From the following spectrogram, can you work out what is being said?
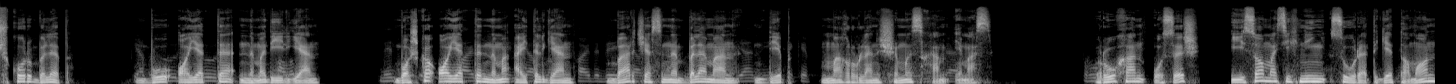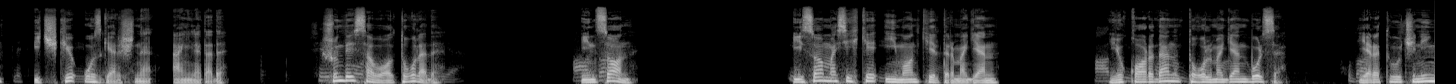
chuqur bilib bu oyatda nima deyilgan boshqa oyatda nima aytilgan barchasini bilaman deb mag'rurlanishimiz ham emas. Ruhan o'sish iso masihning suratiga tomon ichki o'zgarishni anglatadi. Shunday savol tug'iladi. Inson iso masihga iymon keltirmagan yuqoridan tug'ilmagan bo'lsa yaratuvchining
